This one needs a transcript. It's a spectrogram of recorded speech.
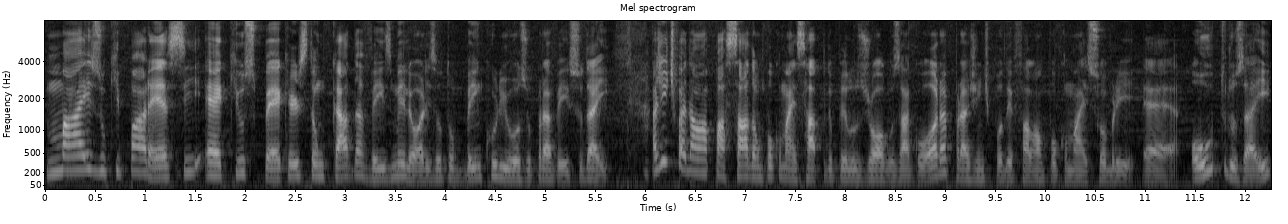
mas o que parece é que os Packers estão cada vez melhores. Eu tô bem curioso para ver isso daí. A gente vai dar uma passada um pouco mais rápido pelos jogos agora, pra gente poder falar um pouco mais sobre é, outros aí.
